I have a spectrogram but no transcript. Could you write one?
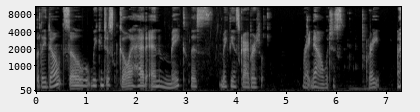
but they don't, so we can just go ahead and make this, make the inscribers right now, which is great.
